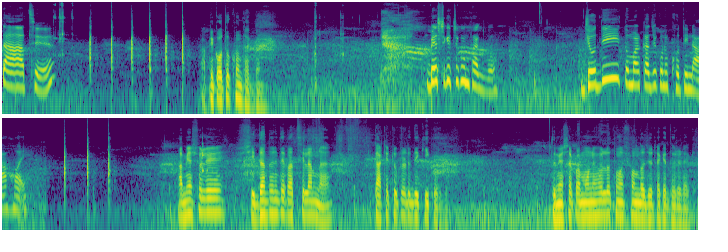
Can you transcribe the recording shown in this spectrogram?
তা আছে। আপনি কতক্ষণ থাকবেন? বেশ কিছুক্ষণ থাকব। যদি তোমার কাজে কোনো ক্ষতি না হয়। আমি আসলে সিদ্ধান্ত নিতে পারছিলাম না কাঠের টুকরোটা দিয়ে কী করব। তুমি আসার পর মনে হলো তোমার সৌন্দর্যটাকে ধরে রাখি।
